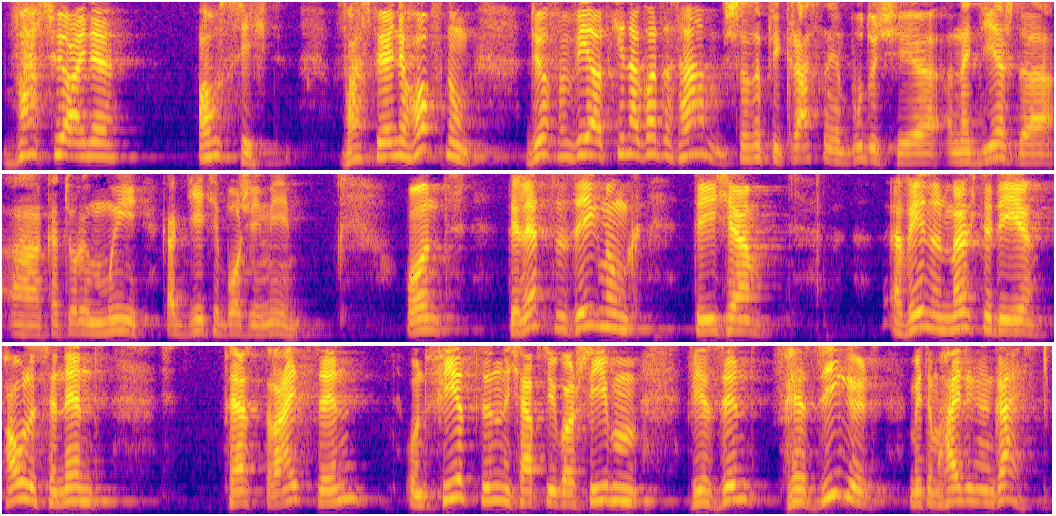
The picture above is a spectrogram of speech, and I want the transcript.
Was für eine Aussicht, was für eine Hoffnung dürfen wir als Kinder Gottes haben. Что за прекрасное будущее, надежда, а, которую мы, как дети Божьи, имеем. Und die letzte Segnung, die ich ja erwähnen möchte, die Paulus hier nennt, Vers 13 und 14, ich habe sie überschrieben, wir sind versiegelt mit dem Heiligen Geist.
